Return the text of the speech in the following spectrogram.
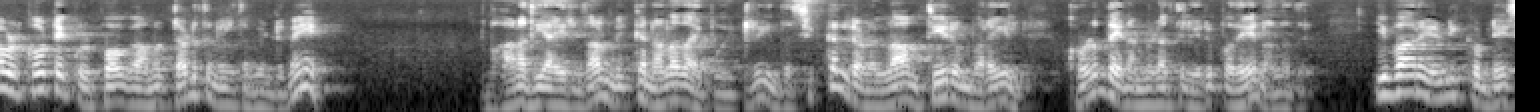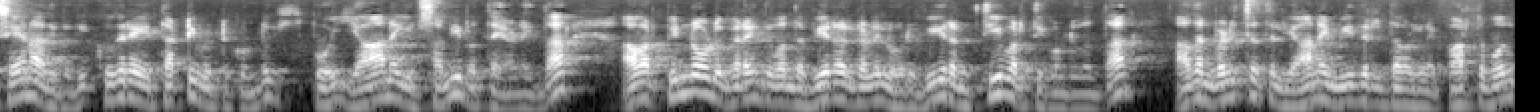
அவள் கோட்டைக்குள் போகாமல் தடுத்து நிறுத்த வேண்டுமே. வானதியாயிருந்தால் மிக்க நல்லதாய் போயிற்று. இந்த சிக்கல்கள் எல்லாம் தீரும் வரையில் குழந்தை நம்மிடத்தில் இருப்பதே நல்லது. இவ்வாறு எண்ணிக்கொண்டே சேனாதிபதி குதிரையை தட்டிவிட்டு கொண்டு போய் யானையின் சமீபத்தை அடைந்தார். அவர் பின்னோடு விரைந்து வந்த வீரர்களில் ஒரு வீரன் தீவர்த்தி கொண்டு வந்தார் அதன் வெளிச்சத்தில் யானை மீதிருந்தவர்களை பார்த்தபோது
